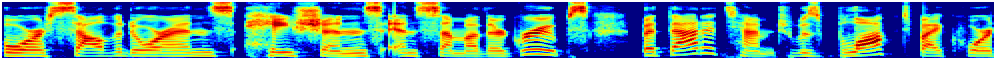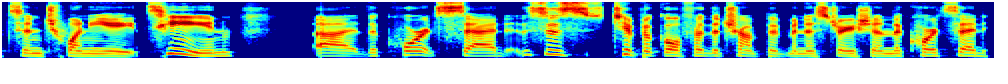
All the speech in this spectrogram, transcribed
for Salvadorans, Haitians, and some other groups, but that attempt was blocked by courts in 2018 uh, the court said, this is typical for the Trump administration. The court said,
